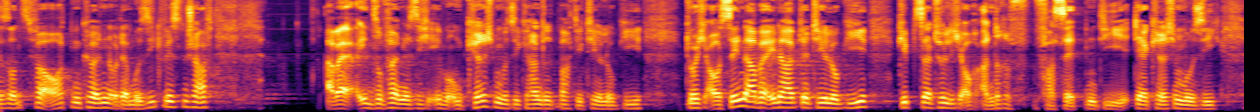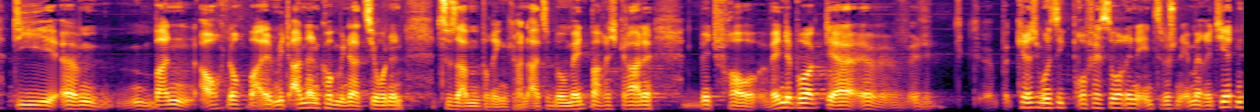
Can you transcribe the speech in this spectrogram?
sonst verorten können oder Musikwissenschaft. Aber insofern es sich eben um Kirchenmusik handelt, macht die Theologie durchaus Sinn. Aber innerhalb der Theologie gibt es natürlich auch andere Facetten die, der Kirchenmusik, die ähm, man auch noch mal mit anderen Kombinationen zusammenbringen kann. Also im Moment mache ich gerade mit Frau Wendeburg, der äh, Kirchenmusikprofessorin, inzwischen emeritierten,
